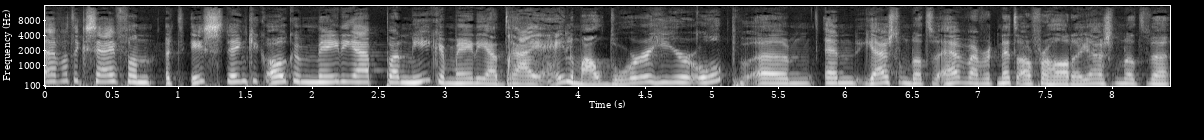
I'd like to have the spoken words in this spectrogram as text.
uh, wat ik zei van het is denk ik ook een mediapaniek. En media draaien helemaal door hierop. Um, en juist omdat we, hè, waar we het net over hadden, juist omdat we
